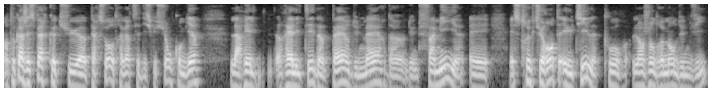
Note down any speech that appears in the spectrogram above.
En tout cas, j'espère que tu euh, perçois au travers de cette discussion combien la réalité d'un père, d'une mère, d'une famille est, structurante et utile pour l'engendrement d'une vie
